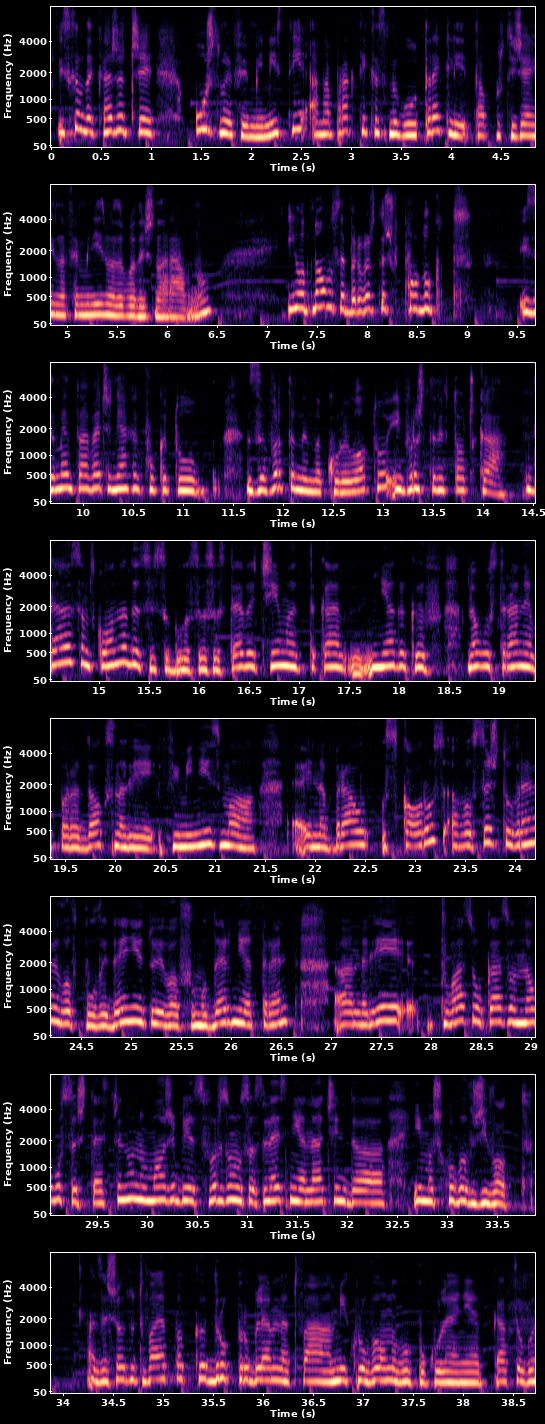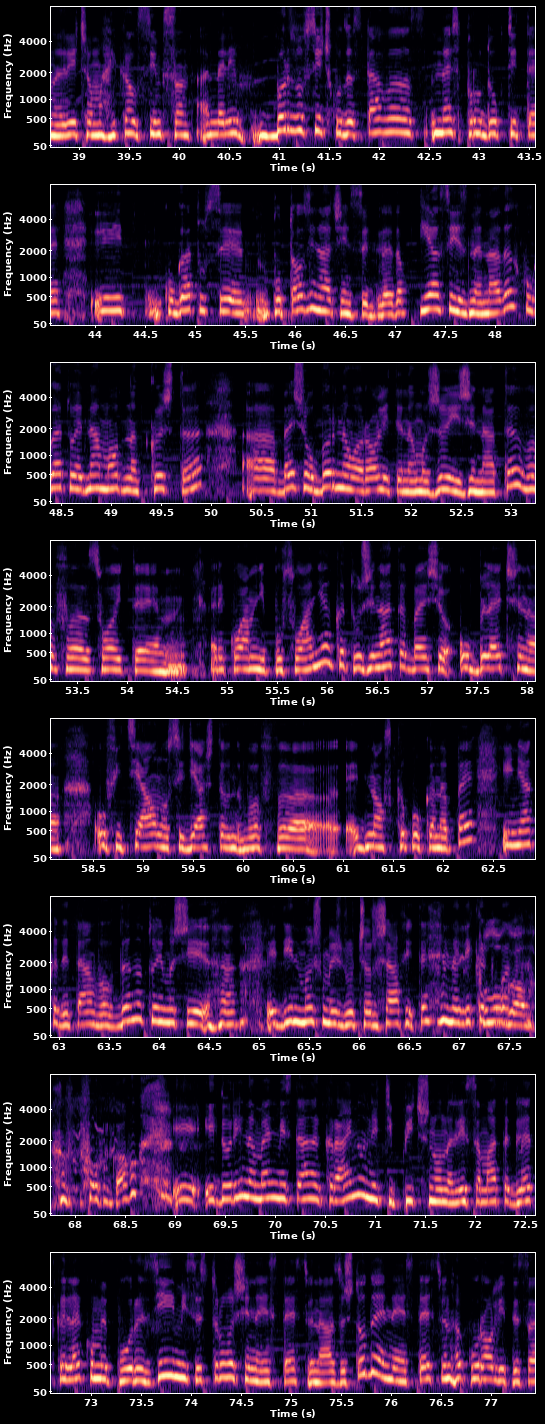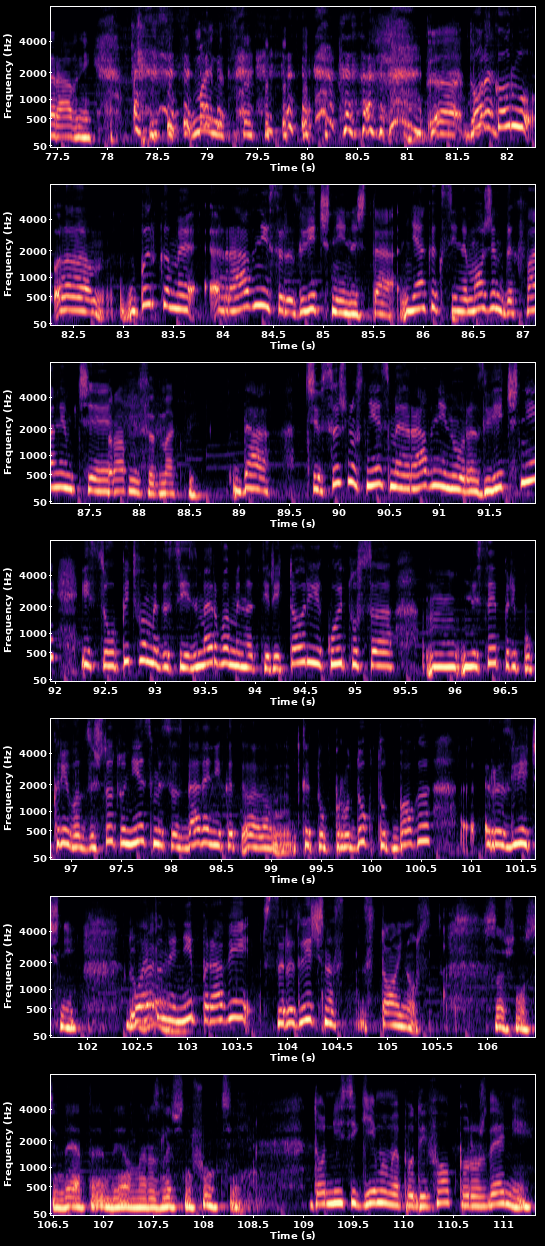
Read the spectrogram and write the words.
Искам да кажа, че уж сме феминисти, а на практика сме го отрекли това постижение на феминизма да бъдеш наравно. И отново се превръщаш в продукт. И за мен това е вече някакво като завъртане на колелото и връщане в точка А. Да, съм склонна да се съгласа с тебе, че има така някакъв много странен парадокс, нали, феминизма е набрал скорост, а в същото време в поведението и в модерния тренд, а, нали, това се оказва много съществено, но може би е свързано с лесния начин да имаш хубав живот. Защото това е пък друг проблем на това микровълново поколение, както го нарича Майкъл Симпсън. Нали, бързо всичко да става не с продуктите и когато се по този начин се гледа. И аз се изненадах, когато една модна къща а, беше обърнала ролите на мъжа и жената в а, своите рекламни послания, като жената беше облечена официално седяща в а, едно скъпо канапе и някъде там в дъното имаше един мъж между чаршафите, нали, какво... Полугол. Полугол. И, и дори на мен ми стана крайно нетипично, нали, самата гледка леко ме порази и ми се струваше неестествена. А защо да е неестествена, ако ролите са равни? Май не са. А, Добре. По-скоро бъркаме равни с различни неща. Някак си не можем да хванем, че... Равни са еднакви. Да, че всъщност ние сме равни, но различни и се опитваме да се измерваме на територии, които са, м- не се припокриват, защото ние сме създадени като, а, като продукт от Бога различни, Добре. което не ни прави с различна стойност. Всъщност идеята е да имаме различни функции. То ние си ги имаме по дефолт, по рождение.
